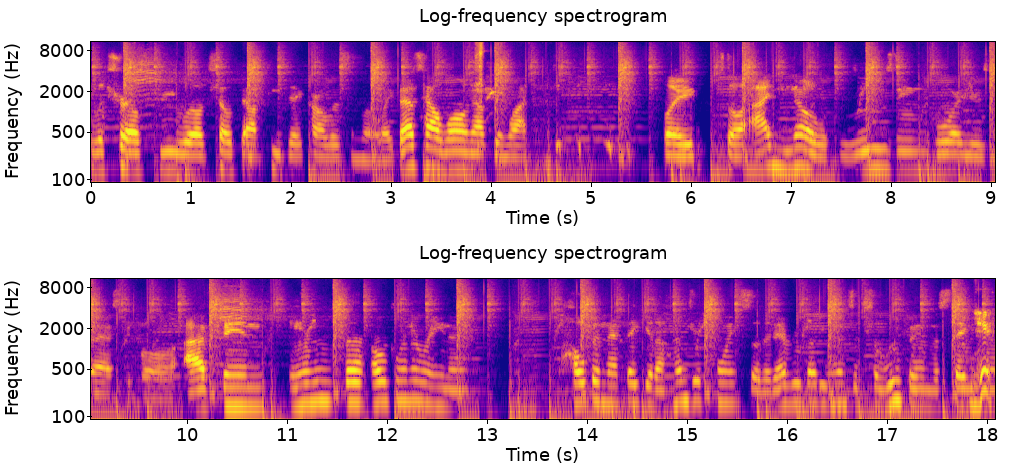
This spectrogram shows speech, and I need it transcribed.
Latrell Sprewell choked out PJ Carlesimo. Like, that's how long I've been watching. Like, so I know losing Warriors basketball. I've been in the Oakland Arena hoping that they get 100 points so that everybody wins a chalupa in the stadium.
